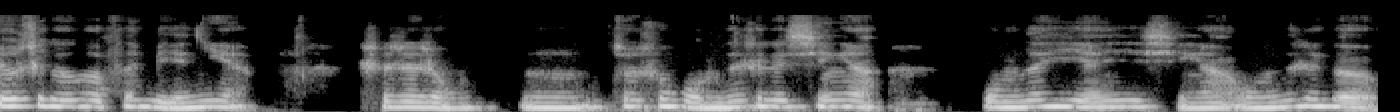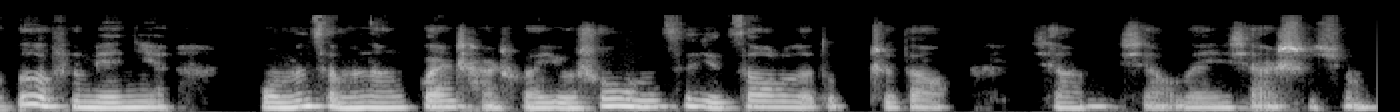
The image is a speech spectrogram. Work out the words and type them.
就这个恶分别念是这种，嗯，就是我们的这个心啊，我们的一言一行啊，我们的这个恶分别念，我们怎么能观察出来？有时候我们自己造了都不知道。想想问一下师兄。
